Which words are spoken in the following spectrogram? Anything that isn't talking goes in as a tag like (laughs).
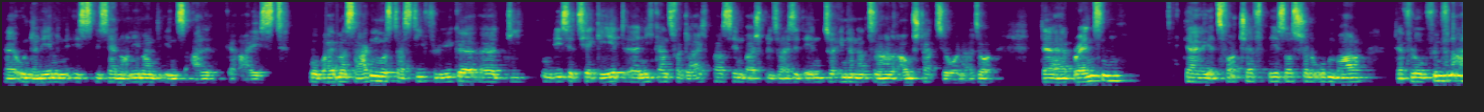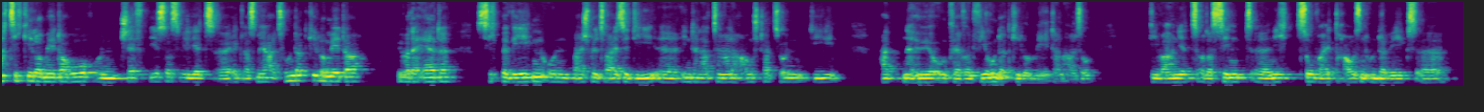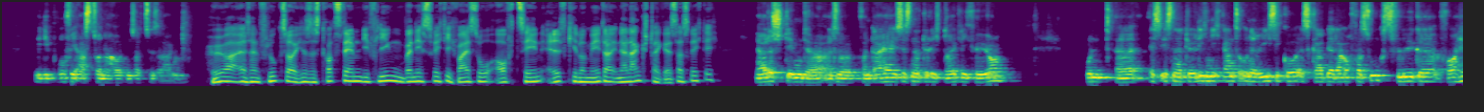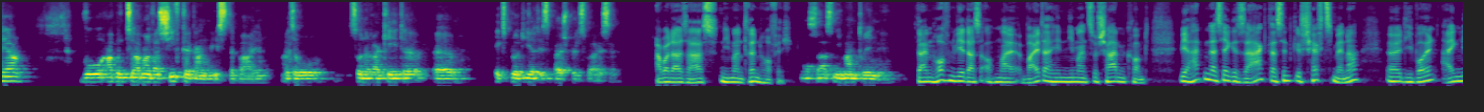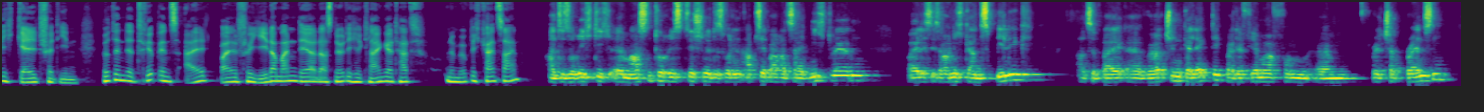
äh, Unternehmen ist bisher noch niemand ins All gereist. Wobei man sagen muss, dass die Flüge, äh, die, um die es jetzt hier geht, äh, nicht ganz vergleichbar sind, beispielsweise denen zur internationalen Raumstation. Also der Herr Branson, der jetzt vor Jeff Bezos schon oben war, der flog 85 Kilometer hoch und Jeff Bezos will jetzt äh, etwas mehr als 100 Kilometer über der Erde sich bewegen und beispielsweise die äh, internationale Raumstation, die hat eine Höhe ungefähr von 400 Kilometern. Also die waren jetzt oder sind äh, nicht so weit draußen unterwegs äh, wie die Profi-Astronauten sozusagen. Höher als ein Flugzeug ist es trotzdem, die fliegen, wenn ich es richtig weiß, so auf 10, 11 Kilometer in der Langstrecke. Ist das richtig? Ja, das stimmt, ja. Also von daher ist es natürlich deutlich höher. Und äh, es ist natürlich nicht ganz ohne Risiko. Es gab ja da auch Versuchsflüge vorher, wo ab und zu mal was schiefgegangen ist dabei. Also so eine Rakete äh, explodiert ist beispielsweise. Aber da saß niemand drin, hoffe ich. Da saß niemand drin. Dann hoffen wir, dass auch mal weiterhin niemand zu Schaden kommt. Wir hatten das ja gesagt, das sind Geschäftsmänner, äh, die wollen eigentlich Geld verdienen. Wird denn der Trip ins Altball für jedermann, der das nötige Kleingeld hat, eine Möglichkeit sein? Also so richtig äh, massentouristisch wird es wohl in absehbarer Zeit nicht werden, weil es ist auch nicht ganz billig. Also bei äh, Virgin Galactic, bei der Firma von ähm, Richard Branson,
